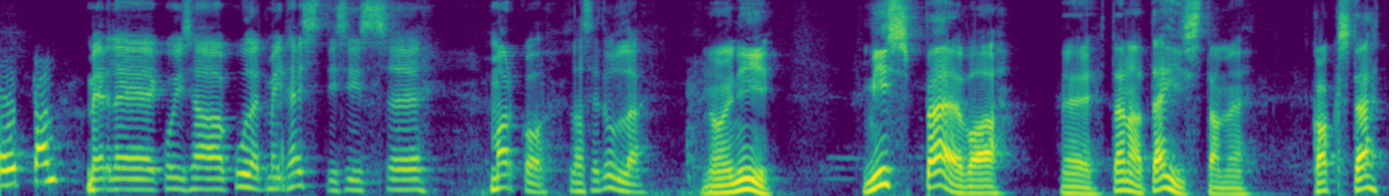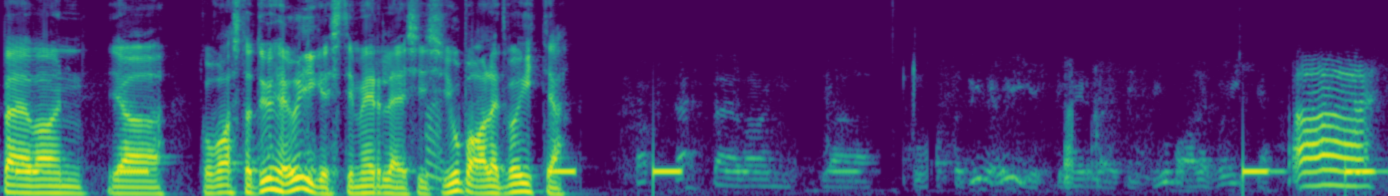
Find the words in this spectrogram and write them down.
ootan. Merle, kui sa kuuled meid hästi, siis eh, Marko, lase tulla. no nii, mis päeva me täna tähistame? kaks tähtpäeva on ja kui vastad ühe õigesti, Merle, siis juba oled võitja äh, äh, puu-puu.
